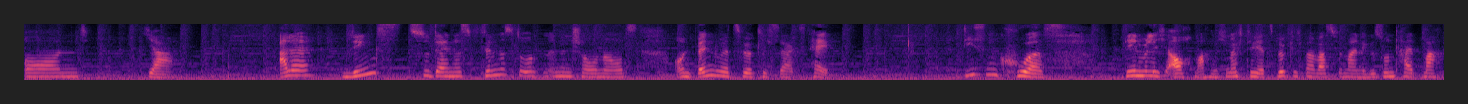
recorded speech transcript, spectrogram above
Und ja, alle Links zu Dennis findest du unten in den Show Notes. Und wenn du jetzt wirklich sagst, hey, diesen Kurs, den will ich auch machen. Ich möchte jetzt wirklich mal was für meine Gesundheit machen.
